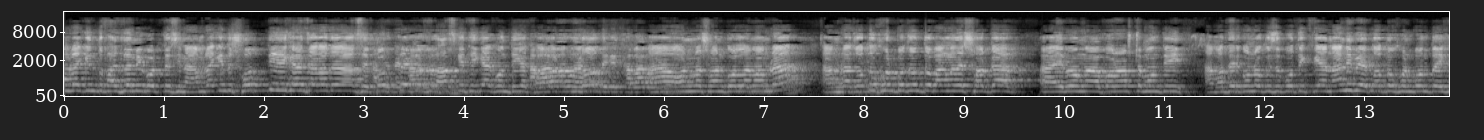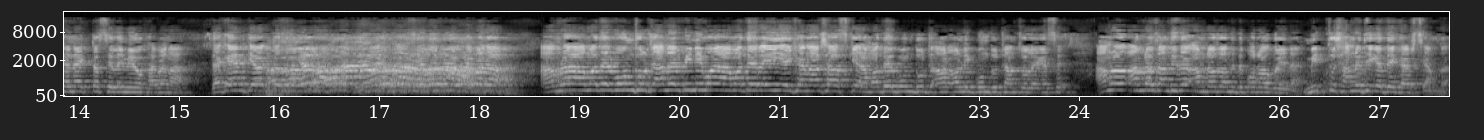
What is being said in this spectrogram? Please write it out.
আমরা কিন্তু ফাজলামি করতেছি না। আমরা কিন্তু সত্যি এখানে যারা যারা আছে প্রত্যেকটা আজকে থেকে এখন থেকে খাবার বন্ধ। অন্বেষণ করলাম আমরা। আমরা যতক্ষণ পর্যন্ত বাংলাদেশ সরকার এবং পররাষ্ট্রমন্ত্রী আমাদের কোনো কিছু প্রতিক্রিয়া না নিবে ততক্ষণ পর্যন্ত এখানে একটা ছেলে মেয়েও খাবে না। দেখেন কেউ একটা একটা ছেলে মেয়েও খাবে না। আমরা আমাদের বন্ধুর জানের বিনিময়ে আমাদের এই এইখানে আসা আজকে আমাদের বন্ধু অনেক বন্ধুর যান চলে গেছে আমরা আমরা জানতে আমরা জানতে পরোয়া করি না মৃত্যু সামনে থেকে দেখে আসছি আমরা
